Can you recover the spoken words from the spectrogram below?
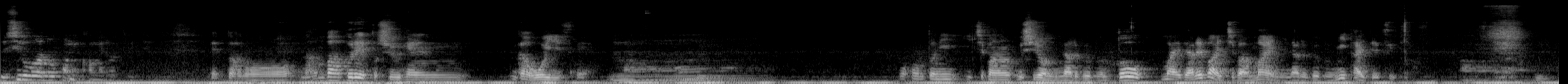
い。後ろはどこにカメラついてるえっと、あの、ナンバープレート周辺が多いですね。うん。もう本当に一番後ろになる部分と、前であれば一番前になる部分に大抵ついています。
